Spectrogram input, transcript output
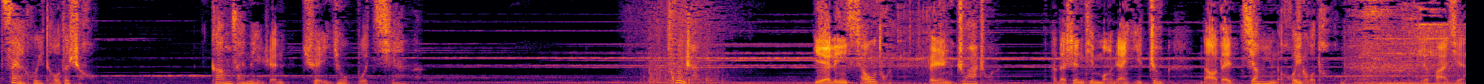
再回头的时候，刚才那人却又不见了。突然，叶林小腿被人抓住了，他的身体猛然一怔，脑袋僵硬的回过头，却发现。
